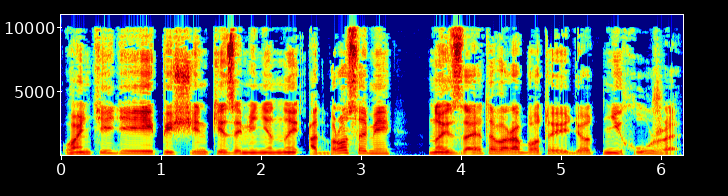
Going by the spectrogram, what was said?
У антидии песчинки заменены отбросами, но из-за этого работа идет не хуже.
